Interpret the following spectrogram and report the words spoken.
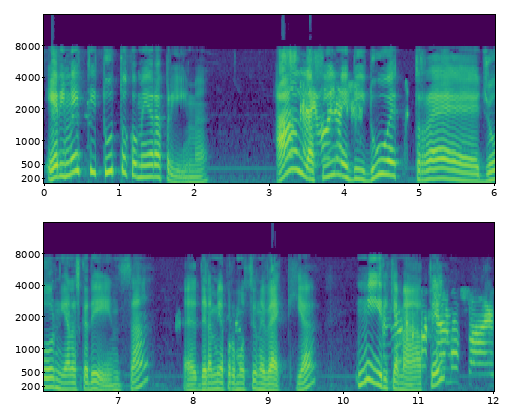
E rimetti tutto come era prima. Alla fine di due, tre giorni alla scadenza eh, della mia promozione vecchia, mi richiamate, Possiamo fare,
